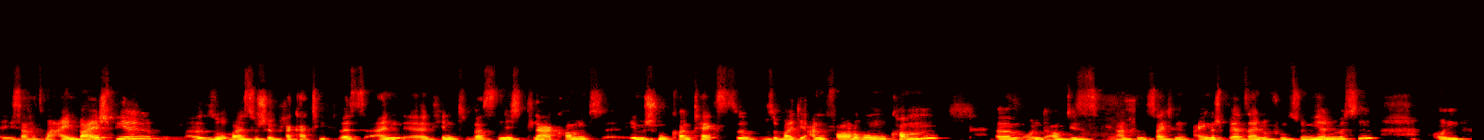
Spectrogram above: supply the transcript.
ich sage jetzt mal ein Beispiel, so, weil es so schön plakativ ist. Ein äh, Kind, was nicht klarkommt im Schulkontext, so, sobald die Anforderungen kommen ähm, und auch dieses in Anführungszeichen eingesperrt sein und funktionieren müssen. Und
